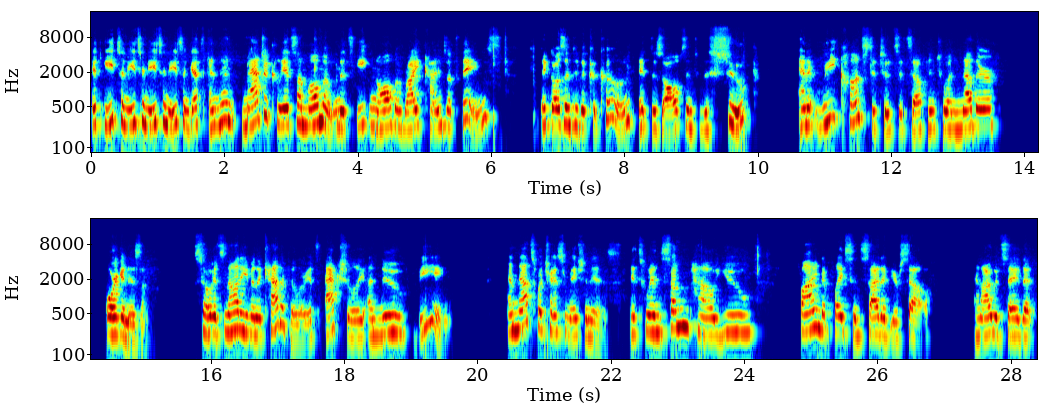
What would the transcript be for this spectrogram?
It eats and eats and eats and eats and gets, and then magically at some moment when it's eaten all the right kinds of things, it goes into the cocoon, it dissolves into the soup, and it reconstitutes itself into another organism. So it's not even a caterpillar, it's actually a new being. And that's what transformation is. It's when somehow you find a place inside of yourself. And I would say that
